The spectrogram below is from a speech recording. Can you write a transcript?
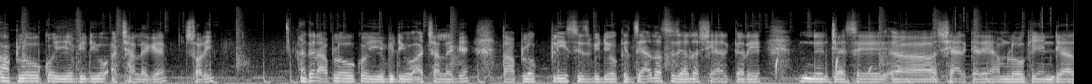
आप लोगों को ये वीडियो अच्छा लगे सॉरी अगर आप लोगों को ये वीडियो अच्छा लगे तो आप लोग प्लीज़ इस वीडियो के ज़्यादा से ज़्यादा शेयर करें। जैसे शेयर करें हम लोगों के इंडिया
